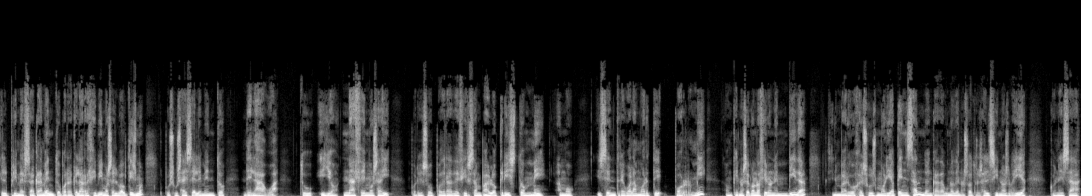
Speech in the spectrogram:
el primer sacramento por el que la recibimos, el bautismo, pues usa ese elemento del agua. Tú y yo nacemos ahí, por eso podrá decir San Pablo, Cristo me amó y se entregó a la muerte por mí. Aunque no se conocieron en vida, sin embargo, Jesús moría pensando en cada uno de nosotros. Él sí nos veía con esa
